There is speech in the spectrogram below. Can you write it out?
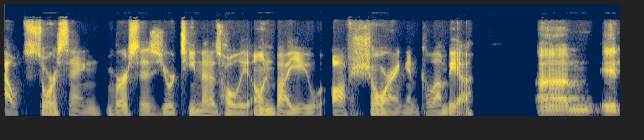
outsourcing versus your team that is wholly owned by you offshoring in Colombia? Um, it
